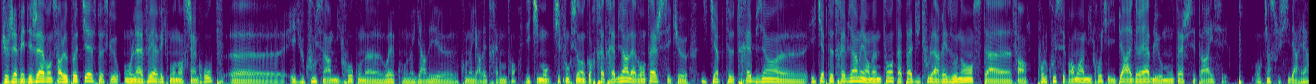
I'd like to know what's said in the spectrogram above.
que j'avais déjà avant de faire le podcast parce que on l'avait avec mon ancien groupe, euh, et du coup c'est un micro qu'on a, ouais, qu'on a gardé, euh, qu'on a gardé très longtemps et qui, qui fonctionne encore très très bien. L'avantage c'est que il capte très bien, euh, il capte très bien, mais en même temps t'as pas du tout la résonance. Enfin, pour le coup c'est vraiment un micro qui est hyper agréable et au montage c'est pareil, c'est aucun souci derrière.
